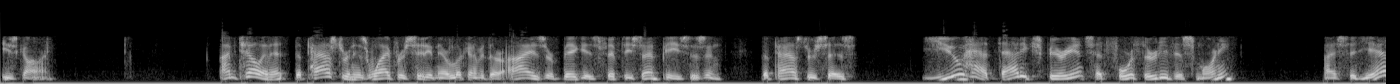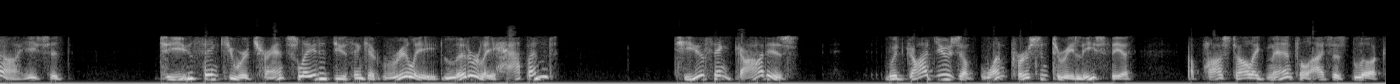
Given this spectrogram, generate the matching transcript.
he's gone. I'm telling it, the pastor and his wife are sitting there looking at me. Their eyes are big as 50 cent pieces. And the pastor says, you had that experience at 4.30 this morning? I said, yeah. He said, do you think you were translated? Do you think it really, literally happened? Do you think God is would God use a, one person to release the apostolic mantle? I says, look,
